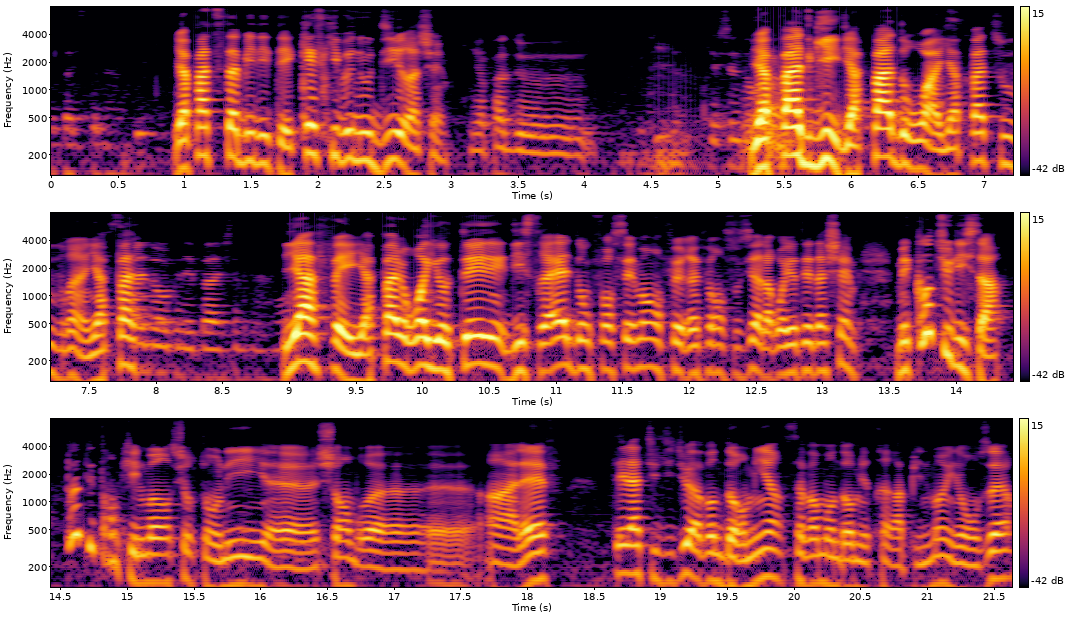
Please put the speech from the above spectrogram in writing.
Il n'y a pas de stabilité. Qu'est-ce qu'il veut nous dire, Hachem? Il n'y a pas de. Il n'y a pas de guide, il n'y a pas de roi, il n'y a pas de souverain, il n'y a pas. Il y a fait, il n'y a pas de royauté d'Israël, donc forcément on fait référence aussi à la royauté d'Hachem. Mais quand tu lis ça, toi tu es tranquillement sur ton lit, euh, chambre 1 euh, à Aleph, tu es là, tu dis Dieu avant de dormir, ça va m'endormir très rapidement, il est 11h,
